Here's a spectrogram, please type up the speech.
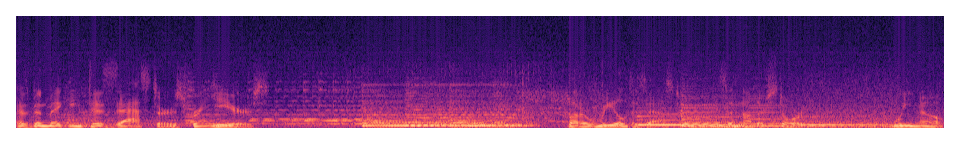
has been making disasters for years. But a real disaster is another story. We know.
